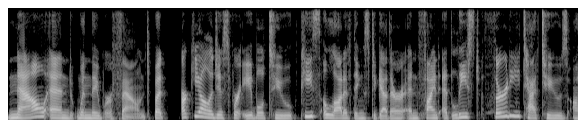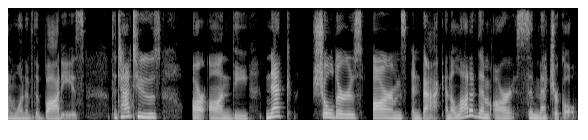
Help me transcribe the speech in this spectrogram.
now and when they were found. But archaeologists were able to piece a lot of things together and find at least 30 tattoos on one of the bodies. The tattoos are on the neck, shoulders, arms, and back, and a lot of them are symmetrical.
